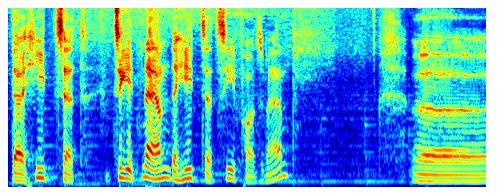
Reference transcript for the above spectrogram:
te hícet, cigit nem, de hícet szívhatsz bent, ö,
